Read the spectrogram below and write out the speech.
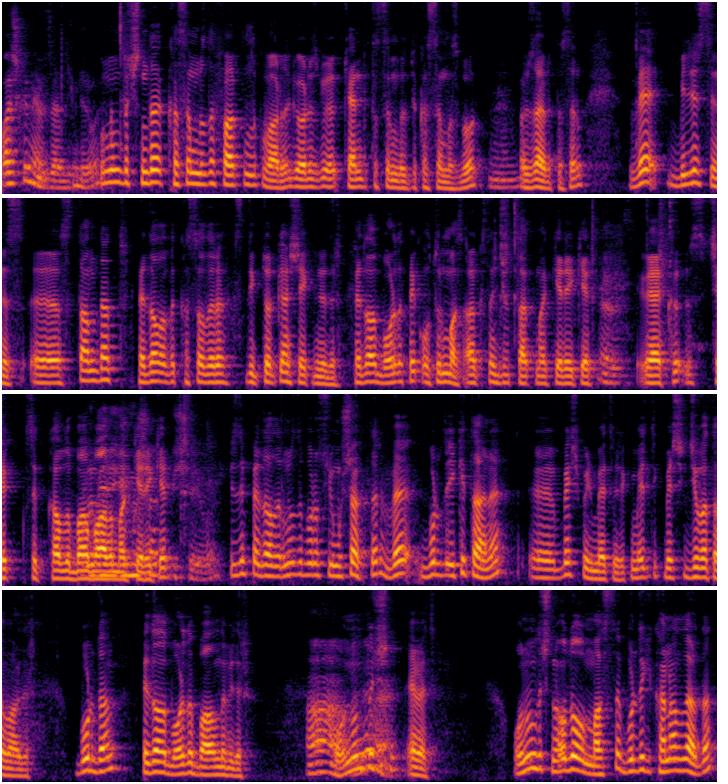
Başka ne özellikleri var? Bunun dışında kasamızda farklılık vardır. Gördüğünüz gibi kendi tasarımımız bir kasamız bu. Özel bir tasarım. Ve bilirsiniz e, standart pedal adı kasaları dikdörtgen şeklindedir. Pedal bu arada pek oturmaz. Arkasına cırt takmak gerekir. Evet. Veya sık sık kablo bağ bağlamak gerekir. Bir şey var. Bizim pedallarımızda burası yumuşaktır ve burada iki tane e, 5 mm'lik metrik beşik civata vardır. Buradan pedal board'a bağlanabilir. Ha, Onun dışında evet. Onun dışında o da olmazsa buradaki kanallardan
